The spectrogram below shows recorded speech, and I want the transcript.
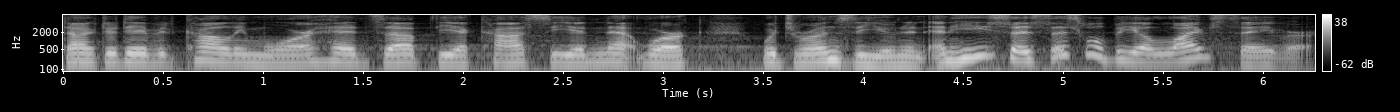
Dr. David Collymore heads up the Acacia Network, which runs the unit, and he says this will be a lifesaver.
